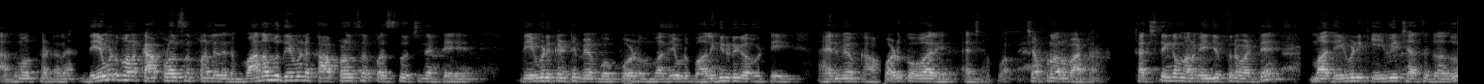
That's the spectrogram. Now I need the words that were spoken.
అర్థమవుతున్నట్టనే దేవుడు మనం కాపాడాల్సిన పని లేదండి. మనము దేవుడిని కాపాడాల్సిన పరిస్థితి వచ్చిందంటే దేవుడి కంటే మేము గొప్పవాడు మా దేవుడు బలహీనుడు కాబట్టి ఆయన మేము కాపాడుకోవాలి అని చెప్ప చెప్పడం అనమాట ఖచ్చితంగా మనం ఏం చెప్తున్నామంటే మా దేవుడికి ఏమీ చేత కాదు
